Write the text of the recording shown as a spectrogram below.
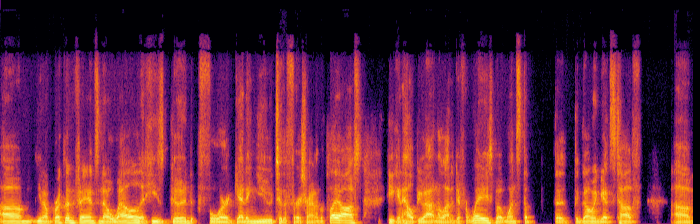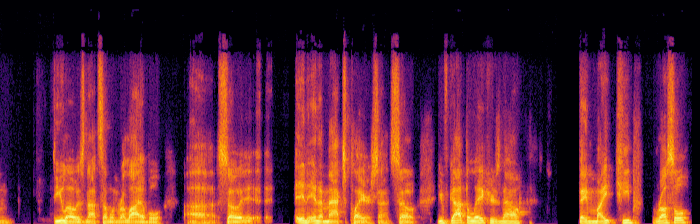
Um, you know, Brooklyn fans know well that he's good for getting you to the first round of the playoffs. He can help you out in a lot of different ways, but once the the, the going gets tough, um, D'Lo is not someone reliable. Uh, so in in a max player sense. So you've got the Lakers now. They might keep Russell,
